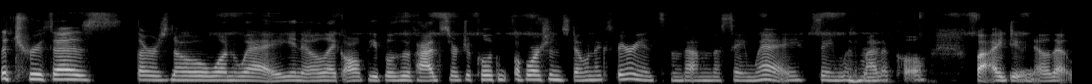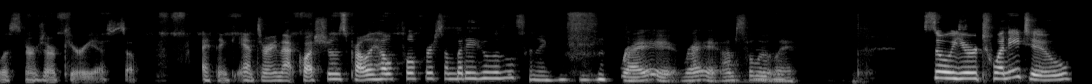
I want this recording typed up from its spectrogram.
the truth is there's no one way you know like all people who've had surgical abortions don't experience them the same way same with mm-hmm. medical but i do know that listeners are curious so I think answering that question is probably helpful for somebody who is listening. right, right. Absolutely. So you're 22, mm,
